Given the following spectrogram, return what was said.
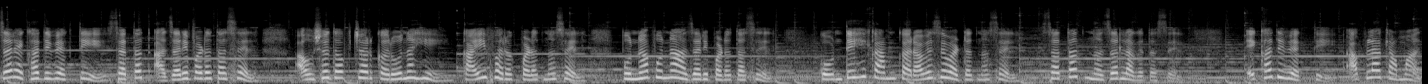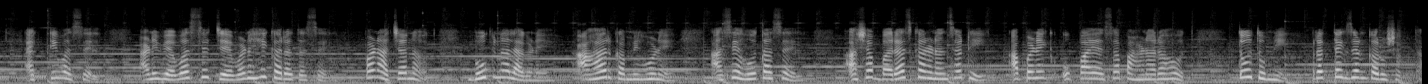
जर एखादी व्यक्ती सतत आजारी पडत असेल औषधोपचार करूनही काही फरक पडत नसेल पुन्हा पुन्हा आजारी पडत असेल कोणतेही काम करावेसे वाटत नसेल सतत नजर लागत असेल एखादी व्यक्ती आपल्या कामात ॲक्टिव्ह असेल आणि व्यवस्थित जेवणही करत असेल. पण अचानक भूक न लागणे आहार कमी होणे असे होत असेल अशा बऱ्याच कारणांसाठी आपण एक उपाय असा पाहणार आहोत. तो तुम्ही प्रत्येकजण करू शकता.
